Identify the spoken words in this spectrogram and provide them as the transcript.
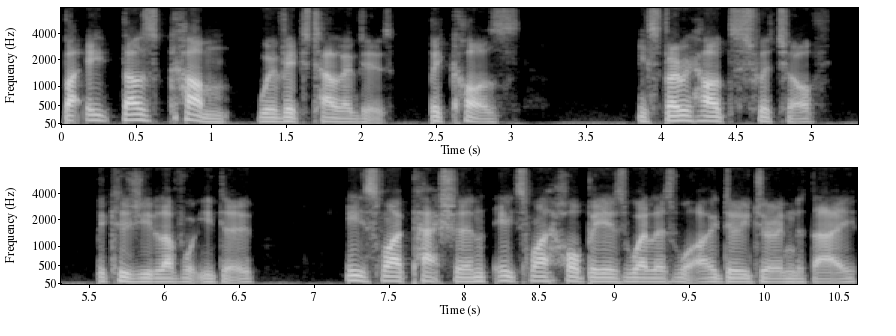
But it does come with its challenges because it's very hard to switch off because you love what you do. It's my passion, it's my hobby as well as what I do during the day.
